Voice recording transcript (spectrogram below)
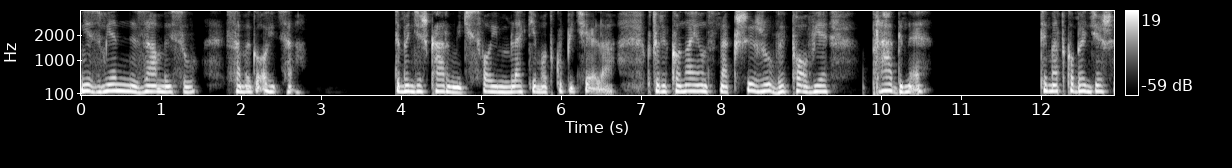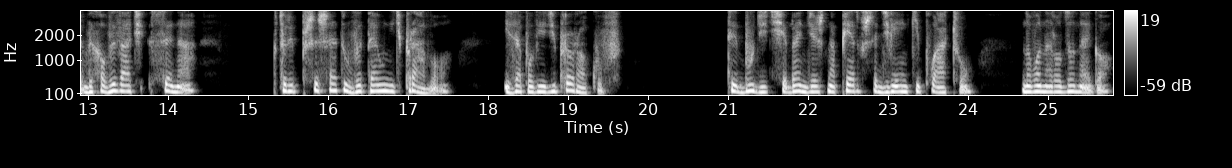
niezmienny zamysł samego Ojca. Ty będziesz karmić swoim mlekiem odkupiciela, który konając na krzyżu wypowie: Pragnę. Ty, matko, będziesz wychowywać syna, który przyszedł wypełnić prawo i zapowiedzi proroków. Ty budzić się będziesz na pierwsze dźwięki płaczu nowonarodzonego,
